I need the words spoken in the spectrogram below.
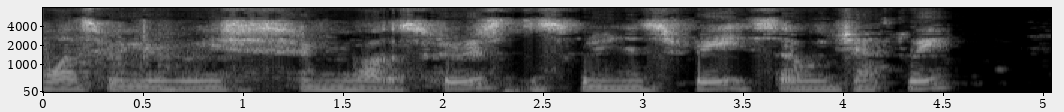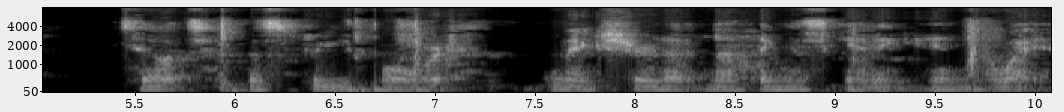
once we remove all the screws, the screen is free, so we gently tilt the screen forward, make sure that nothing is getting in the way.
